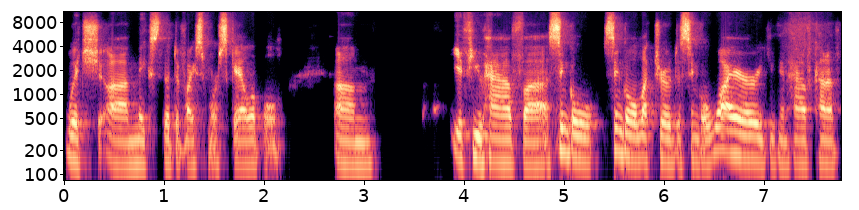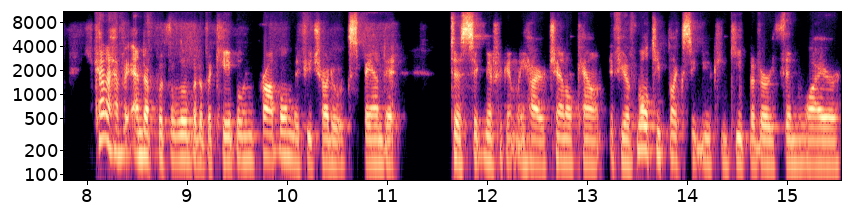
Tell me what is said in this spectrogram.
which uh, makes the device more scalable. Um, if you have a single single electrode to single wire, you can have kind of you kind of have end up with a little bit of a cabling problem if you try to expand it to significantly higher channel count. If you have multiplexing, you can keep a very thin wire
